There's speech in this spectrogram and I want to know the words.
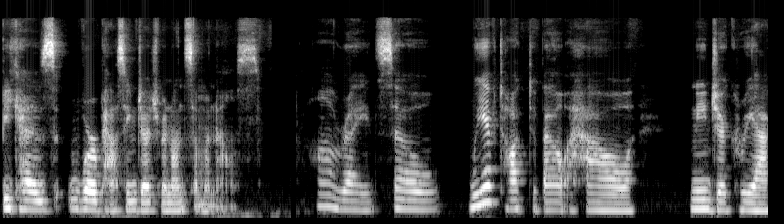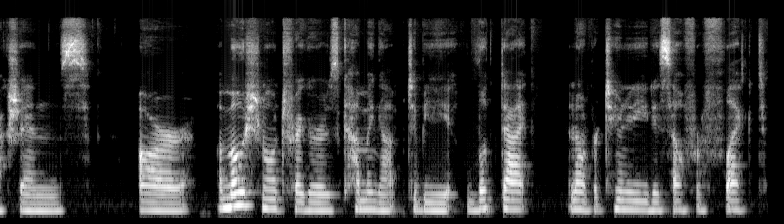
because we're passing judgment on someone else. All right. So we have talked about how knee jerk reactions are emotional triggers coming up to be looked at, an opportunity to self reflect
